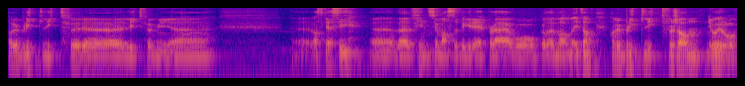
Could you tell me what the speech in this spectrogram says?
Har vi blitt litt for, litt for mye Eh, hva skal jeg si? Eh, det fins jo masse begreper. Det er woke og det, Har vi blitt litt for sånn Jo, jo,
